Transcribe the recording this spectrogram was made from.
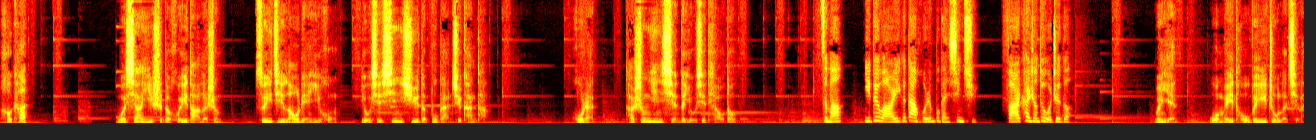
好看。我下意识的回答了声，随即老脸一红，有些心虚的不敢去看他。忽然，他声音显得有些挑逗：“怎么，你对婉儿一个大活人不感兴趣，反而看上对我这个？”闻言，我眉头微皱了起来。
